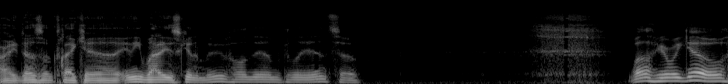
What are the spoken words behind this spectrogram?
All right, doesn't look like uh, anybody's going to move on them, Glenn. So, well, here we go.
